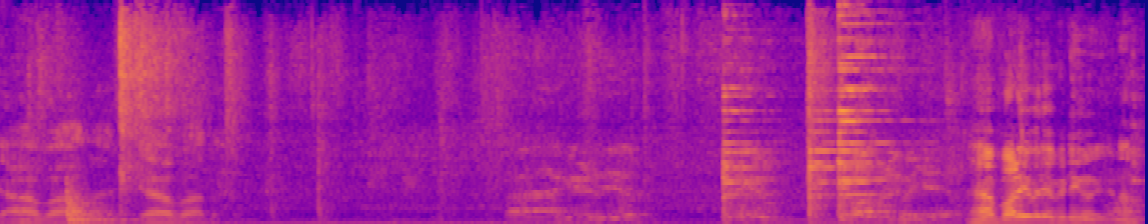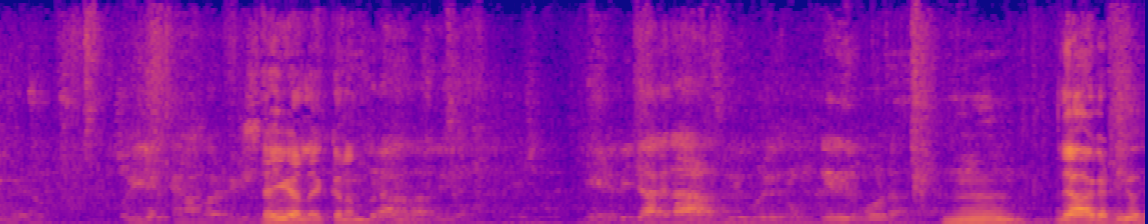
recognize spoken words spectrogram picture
ਕੀ ਬਾਤ ਹੈ ਕੀ ਬਾਤ ਹੈ ਆ ਗੇੜ ਦੇ ਬਹੁਤ ਬਣੀ ਹੋਈ ਹੈ ਹਾਂ ਬੜੀ ਵਧੀਆ ਫਿਟਿੰਗ ਹੋਈ ਹੈ ਨਾ ਪੂਰੀ ਇੱਕ ਨੰਬਰ ਮੀਟਿੰਗ ਸਹੀ ਗੱਲ ਹੈ ਇੱਕ ਨੰਬਰ ਗੇਟ ਵੀ ਜਾਗਦਾ ਵੀ ਪੂਰੀ ਓਕੇ ਦੀ ਰਿਪੋਰਟ ਆ ਹੂੰ ਲਿਆ ਗੱਡੀ ਓਏ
